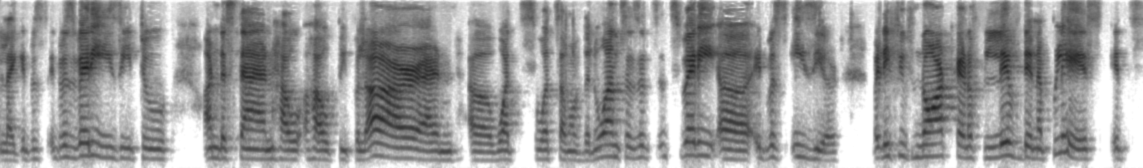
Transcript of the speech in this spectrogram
Like it was, it was very easy to understand how how people are and uh, what's what some of the nuances. It's it's very uh, it was easier. But if you've not kind of lived in a place, it's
